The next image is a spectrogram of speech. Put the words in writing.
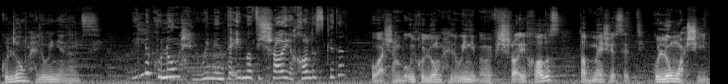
كلهم حلوين يا نانسي. إيه اللي كلهم حلوين؟ انت إيه مفيش رأي خالص كده؟ هو عشان بقول كلهم حلوين يبقى مفيش رأي خالص؟ طب ماشي يا ستي كلهم وحشين.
